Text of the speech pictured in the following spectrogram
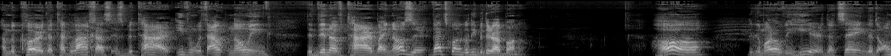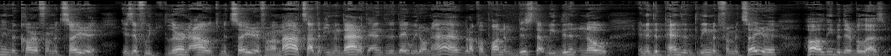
a makor that taglachas is betar even without knowing the din of tar by nazir, that's going the rabbanon. Ha, the Gemara over here that's saying that the only makor for mitzayir is if we learn out mitzayir from a matzah, then even that at the end of the day we don't have. But upon him, this that we didn't know an independent limit from mitzayir, ha der belezer.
